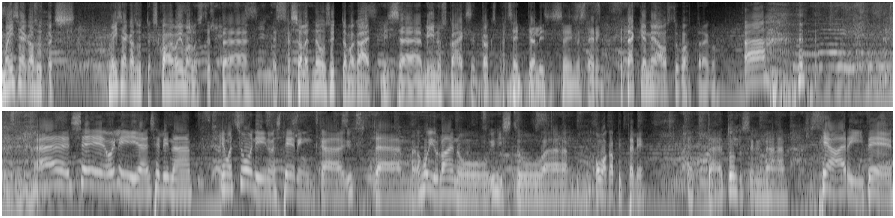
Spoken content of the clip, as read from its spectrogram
ma ise kasutaks, ma ise kasutaks kohe võimalust, et, et kas sa oled nõus ütlema ka, et mis see miinus kaheksakümmend kaks protsenti oli siis see investeering, et äkki on hea ostukoht praegu Äh, see oli äh, selline emotsiooni investeering äh, ühte ähm, hoiu-laenuühistu omakapitali. et tundus selline hea äriidee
